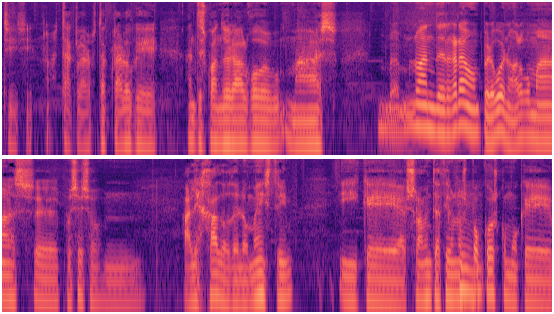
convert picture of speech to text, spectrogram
Sí sí. Está claro está claro que antes cuando era algo más no underground, pero bueno, algo más, eh, pues eso, mm, alejado de lo mainstream y que solamente hacía unos pocos como que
